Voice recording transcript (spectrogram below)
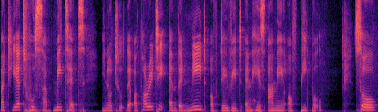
but yet who submitted, you know, to the authority and the need of David and his army of people. So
